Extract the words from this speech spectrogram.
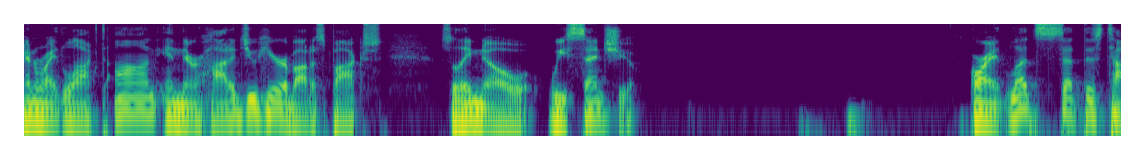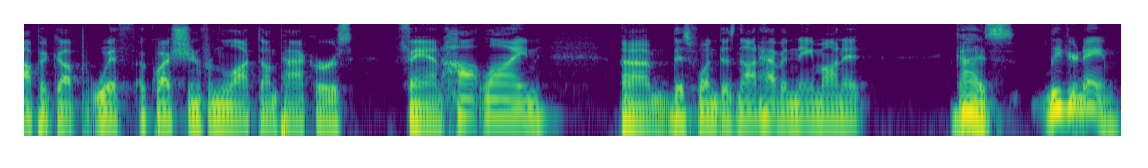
and write locked on in their How Did You Hear About Us box so they know we sent you. All right, let's set this topic up with a question from the Locked On Packers fan hotline. Um, this one does not have a name on it. Guys, leave your name.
